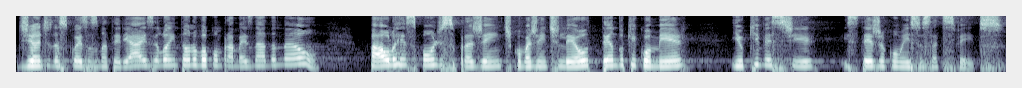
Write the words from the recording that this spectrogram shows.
diante das coisas materiais? Elô, então não vou comprar mais nada? Não. Paulo responde isso para a gente, como a gente leu, tendo o que comer e o que vestir, esteja com isso satisfeitos.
